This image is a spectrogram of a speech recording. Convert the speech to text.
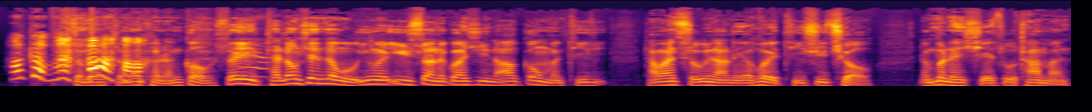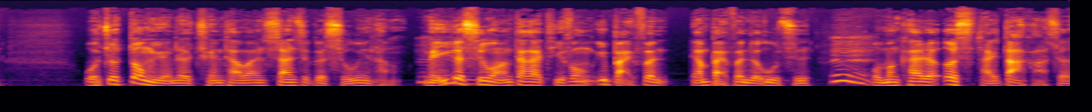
好可怕！怎么怎么可能够？所以台东县政府因为预算的关系，然后跟我们提台湾食物银行联合会提需求，能不能协助他们？我就动员了全台湾三十个食物银行，每一个食物银行大概提供一百份、两百份的物资。嗯，我们开了二十台大卡车，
